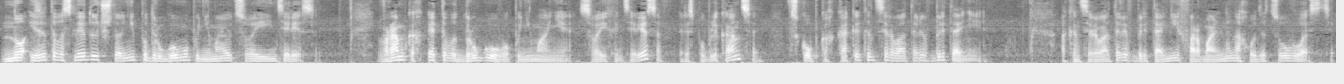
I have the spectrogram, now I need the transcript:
Но из этого следует, что они по-другому понимают свои интересы. В рамках этого другого понимания своих интересов республиканцы, в скобках, как и консерваторы в Британии – а консерваторы в Британии формально находятся у власти.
